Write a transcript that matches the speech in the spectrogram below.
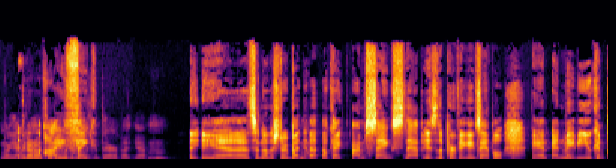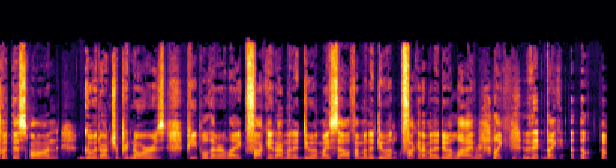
well, yeah, we don't know what's happening I with the think, management there, but yeah. Mm-hmm. Yeah, that's another story. But uh, okay, I'm saying Snap is the perfect example, and and maybe you can put this on good entrepreneurs, people that are like, "Fuck it, I'm going to do it myself. I'm going to do it. Fuck it, I'm going to do it live." Right. Like, like, uh,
